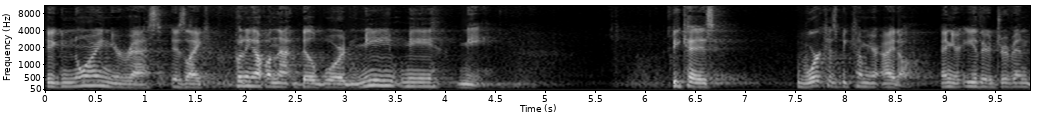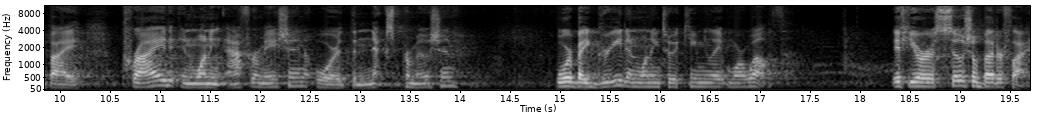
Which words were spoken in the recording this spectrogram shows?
ignoring your rest is like putting up on that billboard, me, me, me because work has become your idol, and you're either driven by pride in wanting affirmation or the next promotion, or by greed in wanting to accumulate more wealth. If you're a social butterfly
